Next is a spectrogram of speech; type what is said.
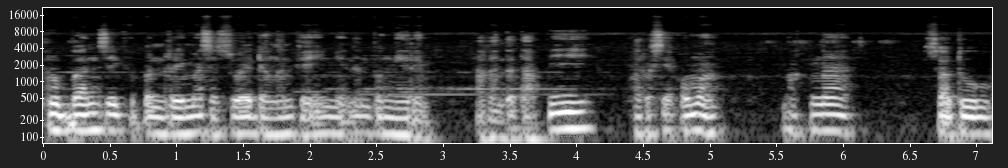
perubahan sikap penerima sesuai dengan keinginan pengirim. Akan tetapi, harusnya koma, makna suatu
